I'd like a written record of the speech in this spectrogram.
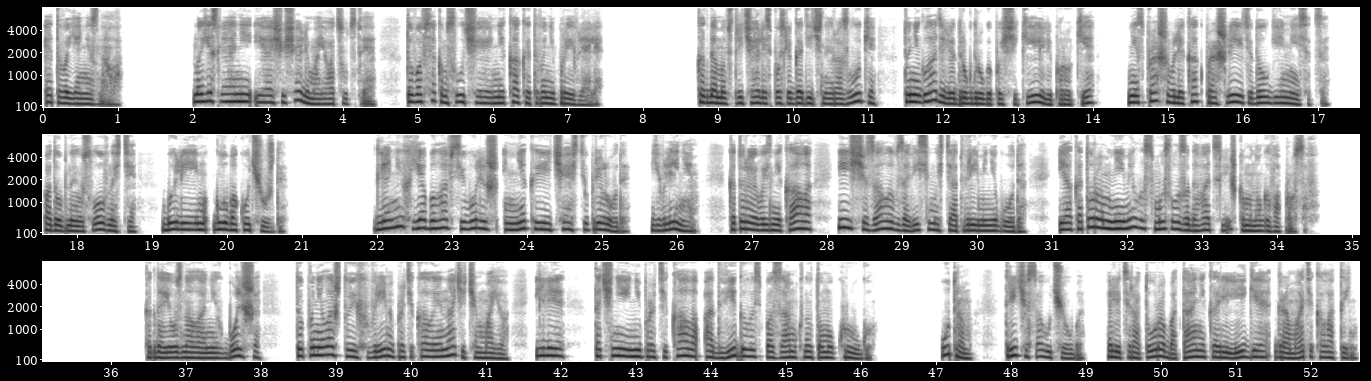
Этого я не знала. Но если они и ощущали мое отсутствие, то во всяком случае никак этого не проявляли. Когда мы встречались после годичной разлуки, то не гладили друг друга по щеке или по руке, не спрашивали, как прошли эти долгие месяцы. Подобные условности были им глубоко чужды. Для них я была всего лишь некой частью природы, явлением, которое возникало и исчезало в зависимости от времени года, и о котором не имело смысла задавать слишком много вопросов. Когда я узнала о них больше, то поняла, что их время протекало иначе, чем мое, или точнее, не протекала, а двигалась по замкнутому кругу. Утром — три часа учебы, литература, ботаника, религия, грамматика, латынь.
